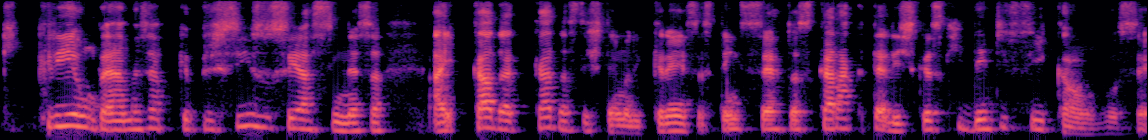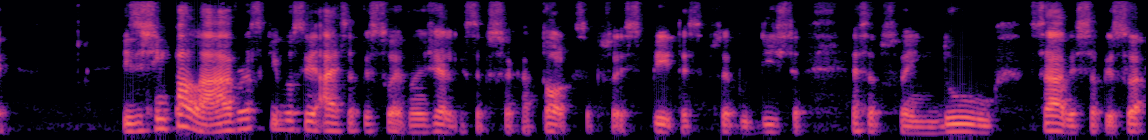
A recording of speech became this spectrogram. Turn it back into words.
que criam, ah, mas é porque preciso ser assim nessa. Aí cada cada sistema de crenças tem certas características que identificam você. Existem palavras que você. Ah, essa pessoa é evangélica, essa pessoa é católica, essa pessoa é espírita, essa pessoa é budista, essa pessoa é hindu, sabe? Essa pessoa.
